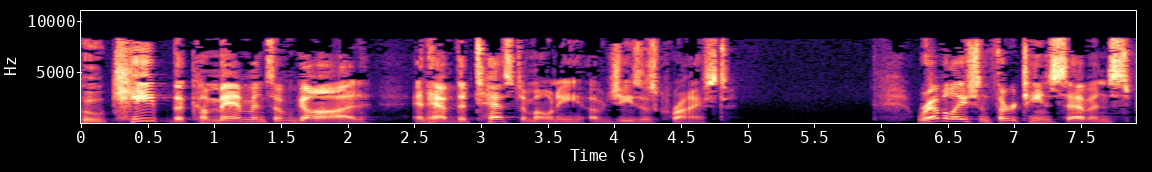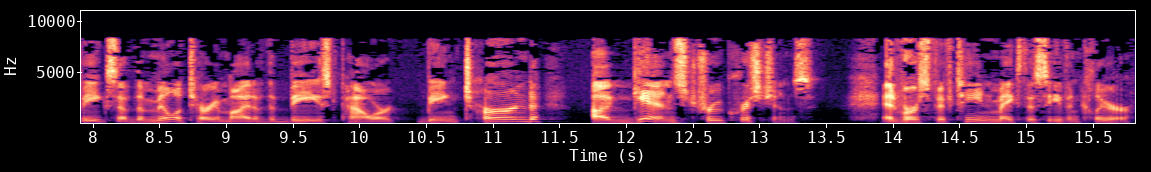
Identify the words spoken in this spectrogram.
who keep the commandments of God and have the testimony of Jesus Christ. Revelation 13:7 speaks of the military might of the beast power being turned against true Christians. And verse 15 makes this even clearer.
